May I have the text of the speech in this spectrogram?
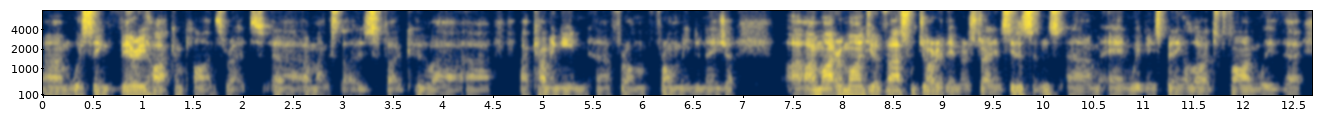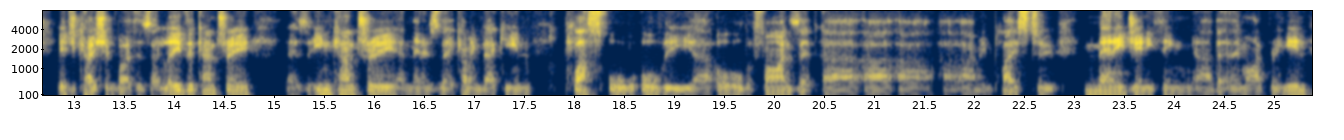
um, we're seeing very high compliance rates uh, amongst those folk who are, uh, are coming in uh, from, from Indonesia. I might remind you a vast majority of them are Australian citizens um, and we've been spending a lot of time with uh, education both as they leave the country, as in country and then as they're coming back in, plus all, all the uh, all, all, the fines that uh, are, are, in place to manage anything uh, that they might bring in,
